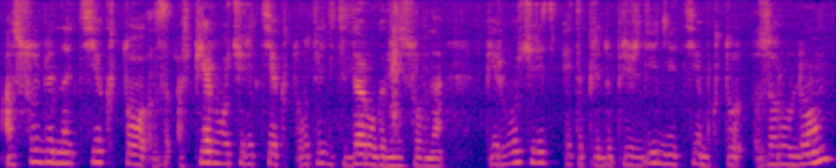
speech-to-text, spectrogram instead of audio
особенно те, кто, в первую очередь те, кто, вот видите, дорога нарисована, в первую очередь это предупреждение тем, кто за рулем,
